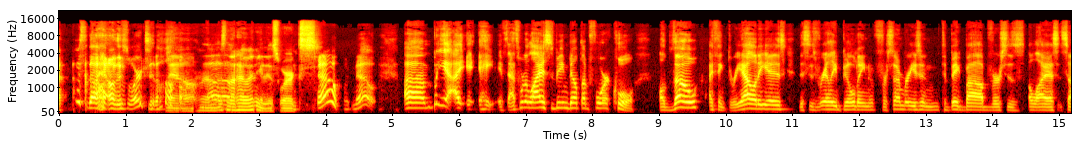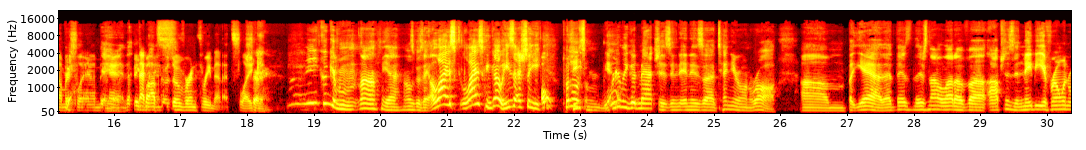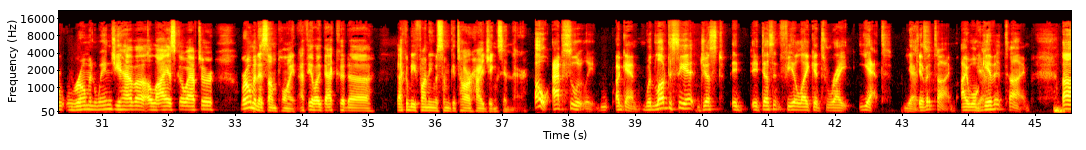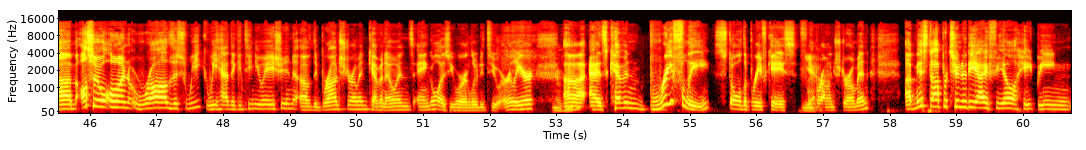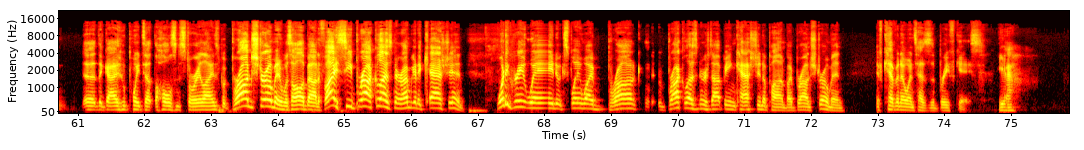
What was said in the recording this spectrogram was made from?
That's not how this works at all. No, no, that's Uh, not how any of this works. no, no. Um, but yeah, I, I- hey, if that's what Elias is being built up for, cool. Although I think the reality is this is really building for some reason to Big Bob versus Elias at SummerSlam, yeah, yeah, and that- Big that Bob makes- goes over in three minutes. Like, sure. You could give him. Uh, yeah, I was gonna say Elias. Elias can go. He's actually Oh, put on some yeah. really good matches in, in his uh, tenure on Raw. Um, but yeah, that there's there's not a lot of uh, options, and maybe if Roman Roman wins, you have uh, Elias go after Roman at some point. I feel like that could uh that could be funny with some guitar hijinks in there. oh, absolutely. Again, would love to see it. Just it, it doesn't feel like it's right yet. Yes. Give it time. I will Yeah. give it time. Um, also on Raw this week, we had the continuation of the Braun Strowman Kevin Owens angle, as you were alluded to earlier. Mhm. Uh, as Kevin briefly stole the briefcase from Yeah. Braun Strowman, a missed opportunity. I feel hate being uh, the guy who points out the holes in storylines, but Braun Strowman was all about if I see Brock Lesnar, I'm going to cash in. What a great way to explain why Brock Brock Lesnar is not being cashed in upon by Braun Strowman if Kevin Owens has the briefcase. yeah,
